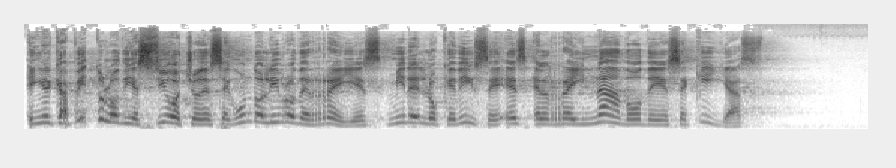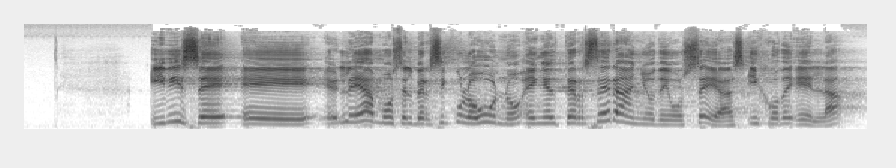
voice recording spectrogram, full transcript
En el capítulo 18 del segundo libro de Reyes, mire lo que dice, es el reinado de Ezequías. Y dice, eh, leamos el versículo 1, en el tercer año de Oseas, hijo de Ela,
